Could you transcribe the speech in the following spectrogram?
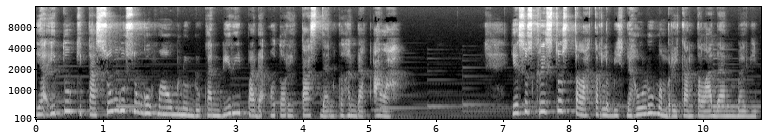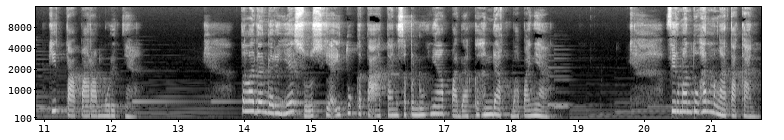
yaitu kita sungguh-sungguh mau menundukkan diri pada otoritas dan kehendak Allah Yesus Kristus telah terlebih dahulu memberikan teladan bagi kita para muridnya. Teladan dari Yesus yaitu ketaatan sepenuhnya pada kehendak Bapaknya. Firman Tuhan mengatakan,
